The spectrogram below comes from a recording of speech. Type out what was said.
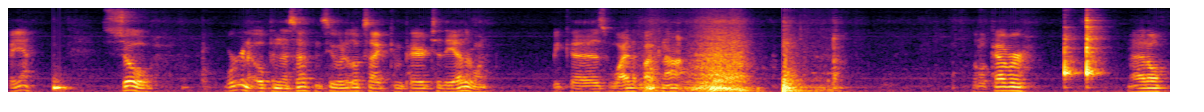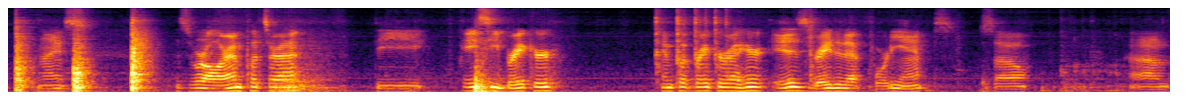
but yeah, so we're gonna open this up and see what it looks like compared to the other one, because why the fuck not? Little cover, metal, nice. This is where all our inputs are at. The AC breaker, input breaker right here is rated at 40 amps. So um,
